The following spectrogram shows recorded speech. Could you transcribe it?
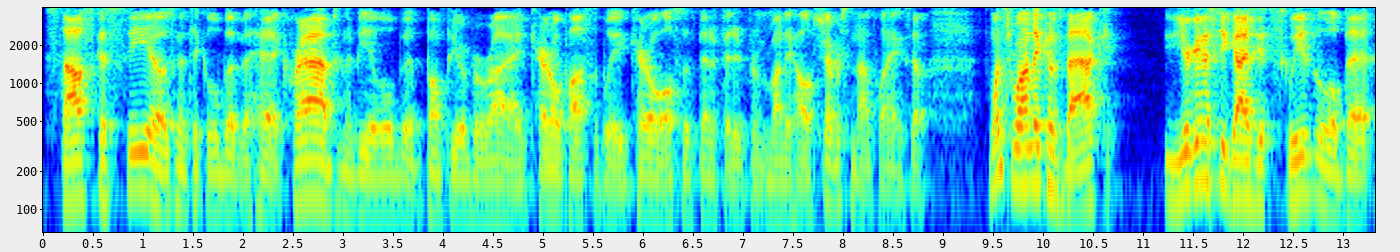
Styles Castillo is going to take a little bit of a hit. Crabbe's going to be a little bit bumpier of a ride. Carroll possibly. Carroll also has benefited from Rondae Hollis Jefferson not playing. So once Rondae comes back, you're going to see guys get squeezed a little bit.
